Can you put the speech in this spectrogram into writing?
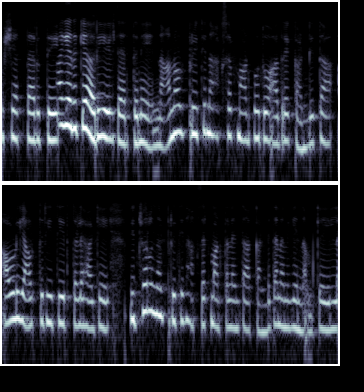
ಖುಷಿ ಆಗ್ತಾ ಇರುತ್ತೆ. ಹಾಗೆ ಅದಕ್ಕೆ ಹರಿ ಹೇಳ್ತಾ ಇರ್ತಾನೆ, ನಾನು ಅವಳ ಪ್ರೀತಿನ ಅಕ್ಸೆಪ್ಟ್ ಮಾಡ್ಬೋದು, ಆದರೆ ಖಂಡಿತ ಅವಳು ಯಾವ ರೀತಿ ಇರ್ತಾಳೆ ಹಾಗೆ ನಿಜವಾಗ್ಲೂ ನನ್ನ ಪ್ರೀತಿನ ಅಕ್ಸೆಪ್ಟ್ ಮಾಡ್ತಾಳೆ ಅಂತ ಖಂಡಿತ ನನಗೆ ನಂಬಿಕೆ ಇಲ್ಲ.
